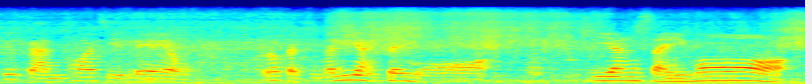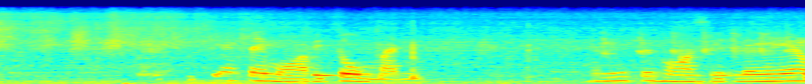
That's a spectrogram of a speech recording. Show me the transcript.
คือการห่อเสร็จแล้วเราก็จะมาเลี้ยงใส่หม้อเลี้ยงใส่หม้อเลี้ยงใส่หม้อไปต้มมัน อันนี้คือห่อเสร็จแล้ว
